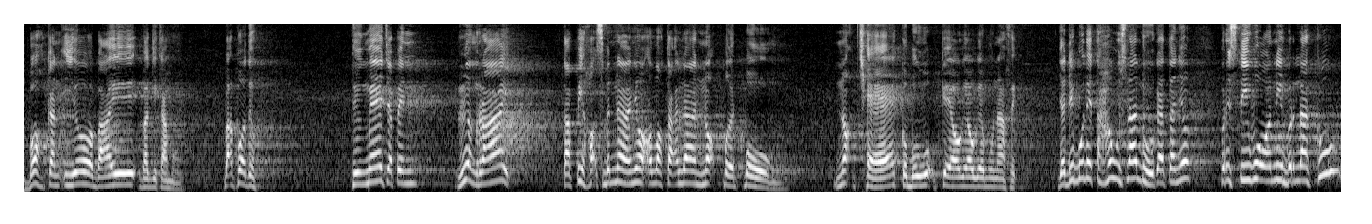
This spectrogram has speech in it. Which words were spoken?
Bahkan ia baik bagi kamu. Bak apa tu? ถึงแม้จะเป็นเรื่องร้าย tapi hak sebenarnya Allah Taala nak เปิดโปง nak แฉ keburukan orang-orang munafik jadi boleh tahu selalu katanya peristiwa ni berlaku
